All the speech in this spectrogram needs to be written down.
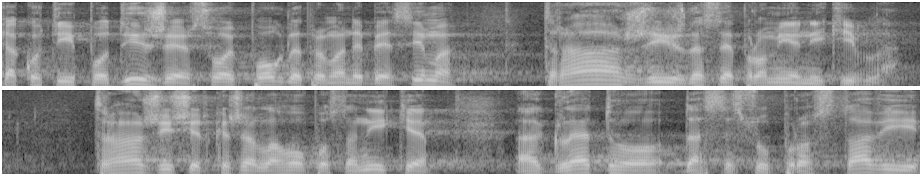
kako ti podižeš svoj pogled prema nebesima, tražiš da se promijeni kibla Tražiš jer, kaže Allahov poslanik je gledao da se suprostavi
